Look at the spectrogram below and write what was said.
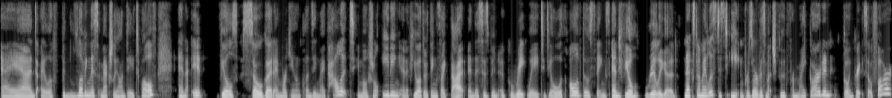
and I have been loving this. I'm actually on day 12 and it feels so good. I'm working on cleansing my palate, emotional eating, and a few other things like that. And this has been a great way to deal with all of those things and feel really good. Next on my list is to eat and preserve as much food from my garden. Going great so far.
